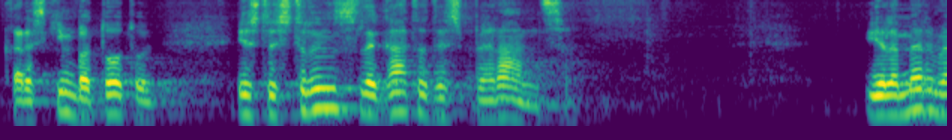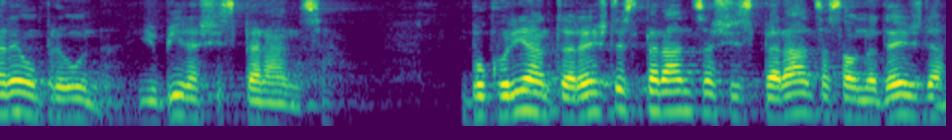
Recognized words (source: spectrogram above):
care schimbă totul, este strâns legată de speranță. Ele merg mereu împreună, iubirea și speranța. Bucuria întărește speranța și speranța sau nădejdea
